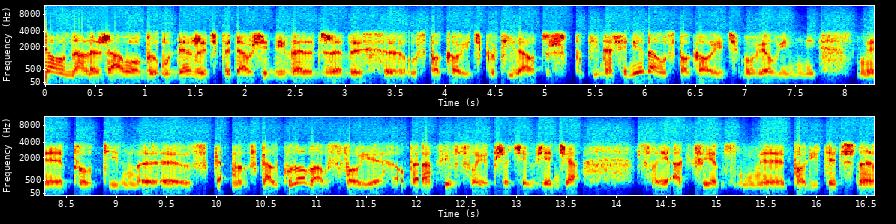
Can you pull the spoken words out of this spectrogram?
co należałoby uderzyć, pytał się Die Welt, żeby e, uspokoić Putina. Otóż Putina się nie da uspokoić, mówią inni. E, Putin e, skalkulował swoje operacje, swoje przedsięwzięcia, swoje akcje polityczne,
